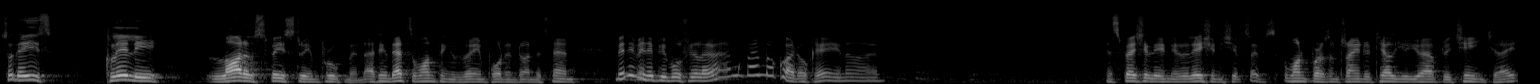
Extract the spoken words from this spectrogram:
So there is clearly a lot of space to improvement. I think that's the one thing is very important to understand. Many, many people feel like, I'm, I'm quite okay, you know. I'm especially in relationships, one person trying to tell you you have to change, right?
